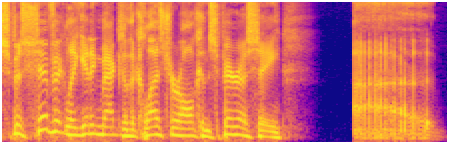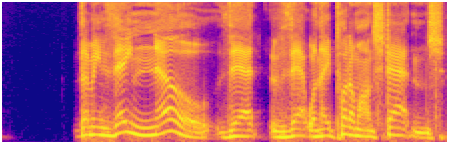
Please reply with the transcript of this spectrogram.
Specifically, getting back to the cholesterol conspiracy, uh, I mean, they know that that when they put them on statins,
